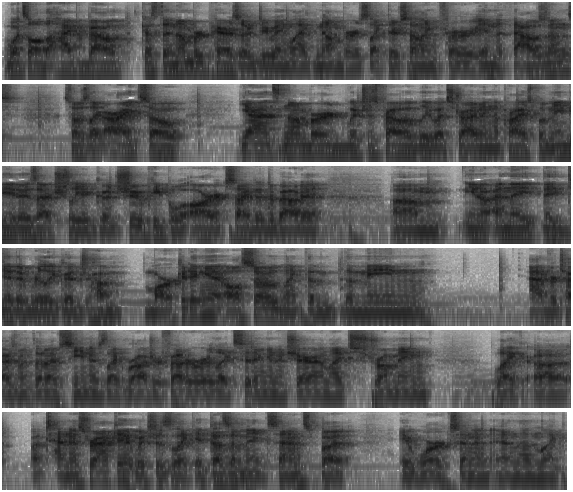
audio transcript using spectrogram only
what's all the hype about? Because the numbered pairs are doing like numbers, like they're selling for in the thousands. So I was like, all right, so yeah, it's numbered, which is probably what's driving the price, but maybe it is actually a good shoe. People are excited about it. Um, you know, and they, they did a really good job marketing it also. Like the, the main advertisement that I've seen is like Roger Federer, like sitting in a chair and like strumming like a, a tennis racket, which is like, it doesn't make sense, but it works. And, and then like,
